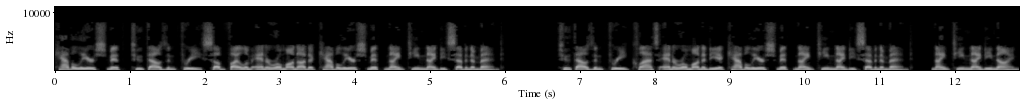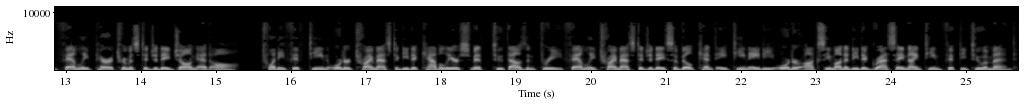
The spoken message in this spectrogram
Cavalier-Smith 2003 Subphylum Anaeromonada Cavalier-Smith 1997 amend. 2003 Class Anaeromonidae Cavalier-Smith 1997 amend. 1999 Family Paratrimastigidae Zhang et al. 2015 Order Trimastigida Cavalier-Smith 2003 Family Trimastigidae Saville Kent 1880 Order Oxymonidae Grasse 1952 amend.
